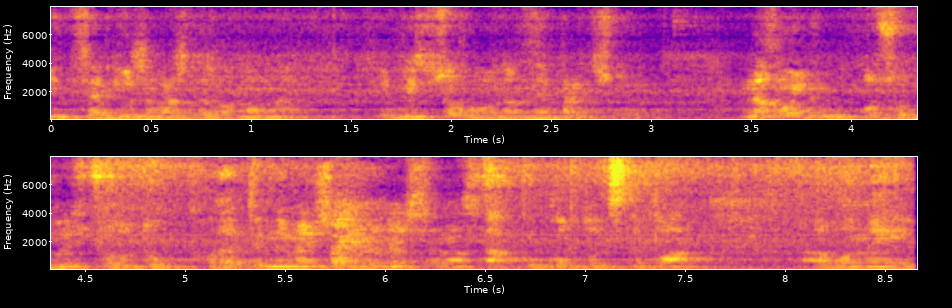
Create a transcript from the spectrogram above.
І це дуже важливий момент. І без цього воно не працює. На мою особисту думку, тим не менше дивлюся на ставку, комплексний план вони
